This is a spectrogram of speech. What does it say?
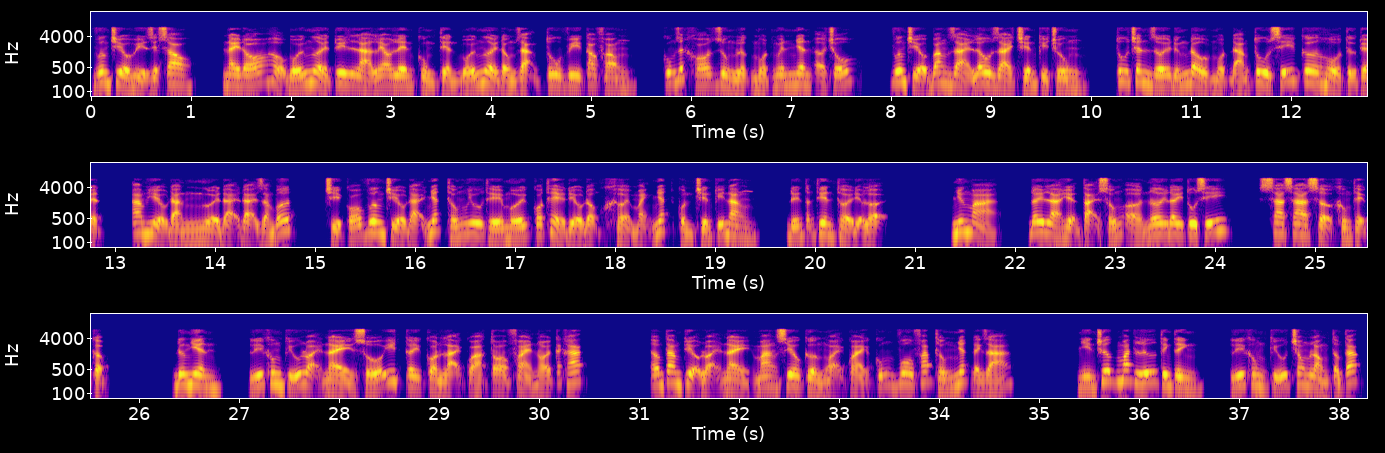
Vương triều hủy diệt sau, này đó hậu bối người tuy là leo lên cùng tiền bối người đồng dạng tu vi cao phong, cũng rất khó dùng lực một nguyên nhân ở chỗ. Vương triều băng giải lâu dài chiến kỳ trung, tu chân giới đứng đầu một đám tu sĩ cơ hồ tử tuyệt, am hiểu đàn người đại đại giảm bớt, chỉ có vương triều đại nhất thống ưu thế mới có thể điều động khởi mạnh nhất quần chiến kỹ năng, đến tận thiên thời địa lợi. Nhưng mà, đây là hiện tại sống ở nơi đây tu sĩ, xa xa sở không thể cập. Đương nhiên, lý không cứu loại này số ít cây còn lại quả to phải nói cách khác. Âm tam tiểu loại này mang siêu cường ngoại quải cũng vô pháp thống nhất đánh giá. Nhìn trước mắt Lữ Tinh Tinh, Lý không cứu trong lòng tấm tắc.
